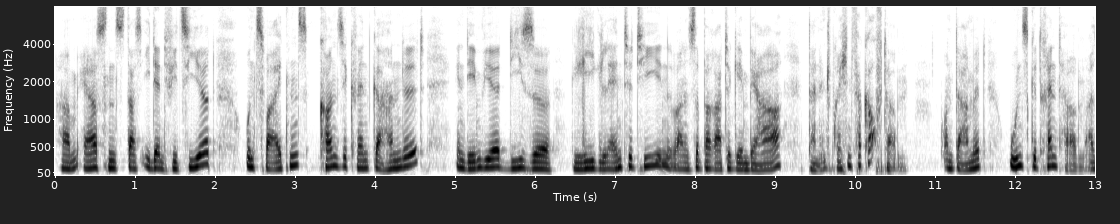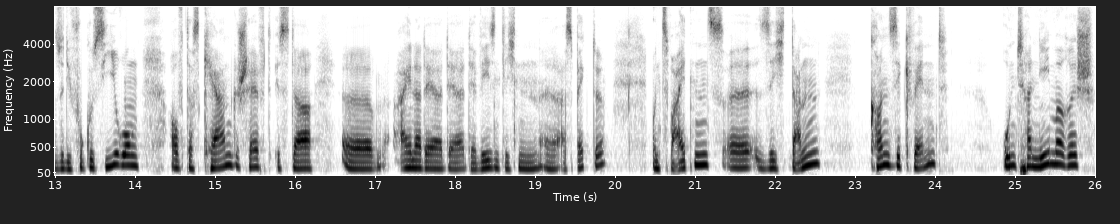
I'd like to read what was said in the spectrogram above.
Haben erstens das identifiziert und zweitens konsequent gehandelt, indem wir diese Legal Entity, eine separate GmbH, dann entsprechend verkauft haben und damit uns getrennt haben. Also die Fokussierung auf das Kerngeschäft ist da äh, einer der, der, der wesentlichen äh, Aspekte. Und zweitens äh, sich dann konsequent unternehmerisch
